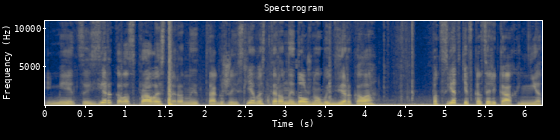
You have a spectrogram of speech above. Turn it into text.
имеется зеркало с правой стороны, также и с левой стороны должно быть зеркало. Подсветки в козырьках нет.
